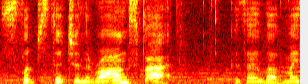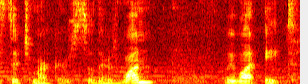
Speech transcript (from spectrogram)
slip stitch in the wrong spot because I love my stitch markers. So there's one, we want eight.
